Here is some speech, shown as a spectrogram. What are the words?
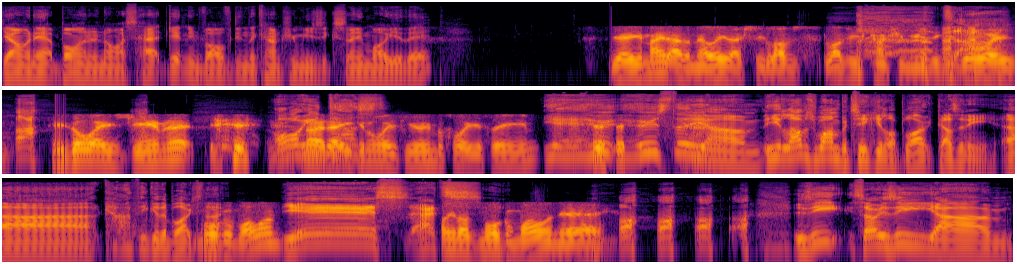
going out buying a nice hat, getting involved in the country music scene while you're there? Yeah, your mate Adam Elliott actually loves loves his country music. He's always he's always jamming it. Oh, he no doubt you can always hear him before you see him. Yeah, who, who's the um? He loves one particular bloke, doesn't he? Uh, can't think of the bloke's Morgan name. Wallen. Yes, I think he that's. loves Morgan Wallen. Yeah. is he? So is he? Um,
